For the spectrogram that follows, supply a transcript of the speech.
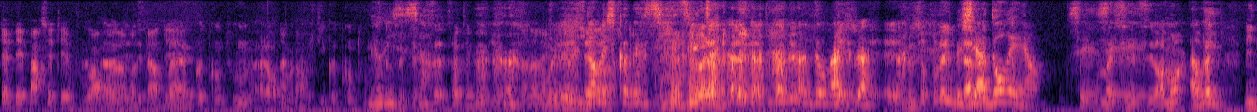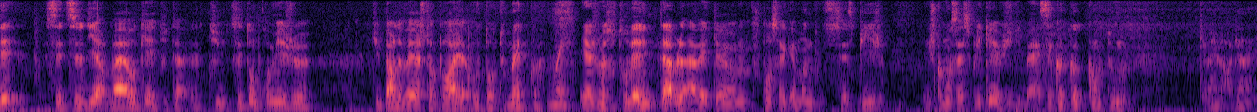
Dès le départ, c'était pouvoir Ah, euh, refaire départ, des. bah, Code Quantum, alors quand je dis Code Quantum, Mais oui, c'est ça. c'est un truc de vieux. Non, non, mais je Non, mais je connais aussi. Voilà. Dommage. Mais je, je me suis retrouvé à une Mais j'ai adoré. Hein. C'est, c'est vraiment. Ah en oui. fait, l'idée, c'est de se dire, bah ok, tu t'as- tu- c'est ton premier jeu, tu parles de voyage temporel, autant tout mettre quoi. Oui. Et euh, je me suis retrouvé à une table avec, euh, je pense, un gamin de 16 piges, et je commence à expliquer, puis je dis, bah c'est Code Code Quantum. Le gamin il me regarde, il dit,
